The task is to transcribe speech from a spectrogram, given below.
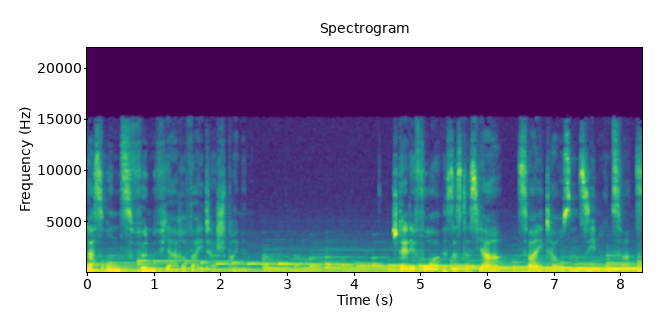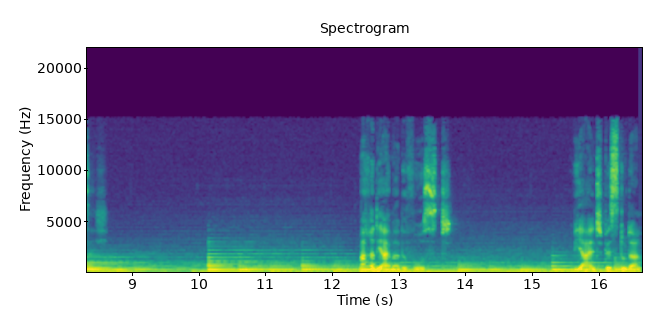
Lass uns fünf Jahre weiterspringen. Stell dir vor, es ist das Jahr 2027. Mache dir einmal bewusst, wie alt bist du dann?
